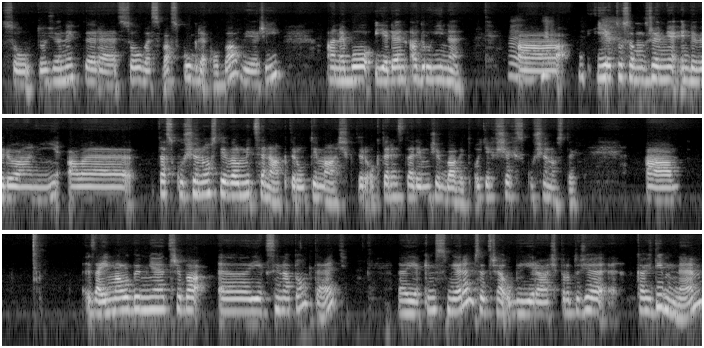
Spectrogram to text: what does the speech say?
jsou to ženy, které jsou ve svazku, kde oba věří, a nebo jeden a druhý ne. Hmm. A je to samozřejmě individuální, ale ta zkušenost je velmi cená, kterou ty máš, kterou, o které se tady může bavit, o těch všech zkušenostech. A zajímalo by mě třeba, eh, jak jsi na tom teď, eh, jakým směrem se třeba ubíráš, protože každým dnem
